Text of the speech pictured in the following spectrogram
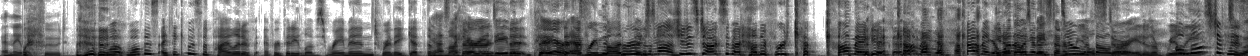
and they like food what, what was I think it was the pilot of Everybody Loves Raymond where they get the Yes, the mother Harry and David the- the- pears, the every the month fruit and the month. she just talks about how the fruit kept coming and coming and coming. And you know that was based on a real story. that? It was a really Oh, most of his to,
